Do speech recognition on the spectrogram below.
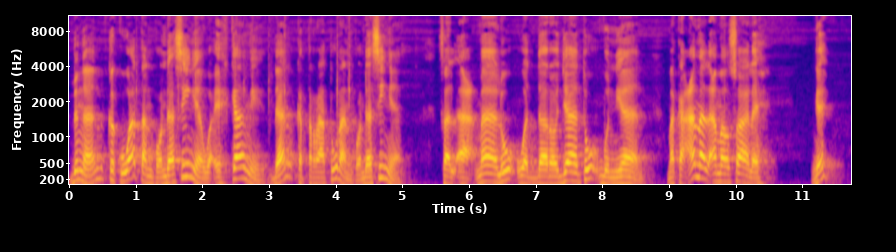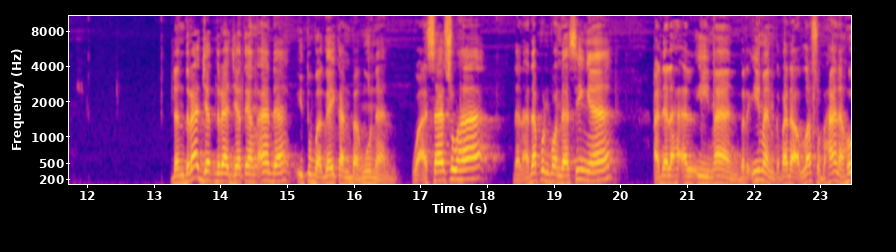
dengan kekuatan pondasinya wa ihkami dan keteraturan pondasinya. Fal a'malu wad darajatu bunyan. Maka amal-amal saleh okay? dan derajat-derajat yang ada itu bagaikan bangunan. Wa asasuha dan adapun pondasinya adalah al-iman beriman kepada Allah Subhanahu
